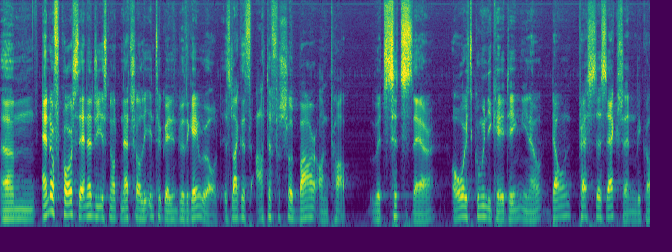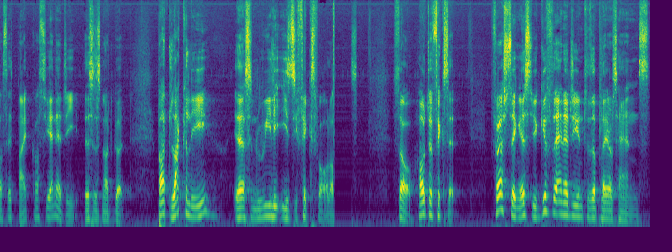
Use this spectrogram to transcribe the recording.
Um, and of course, the energy is not naturally integrated into the game world. It's like this artificial bar on top, which sits there, always communicating, you know, don't press this action because it might cost you energy. This is not good. But luckily, there's a really easy fix for all of this. So, how to fix it? First thing is you give the energy into the player's hands.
